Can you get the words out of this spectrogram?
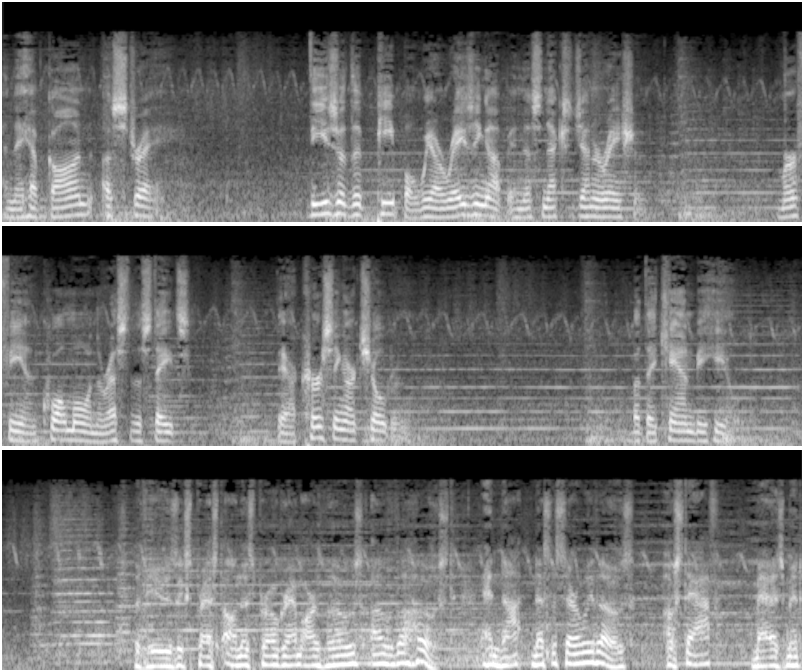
and they have gone astray. These are the people we are raising up in this next generation. Murphy and Cuomo and the rest of the states, they are cursing our children, but they can be healed. The views expressed on this program are those of the host and not necessarily those of staff, management,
